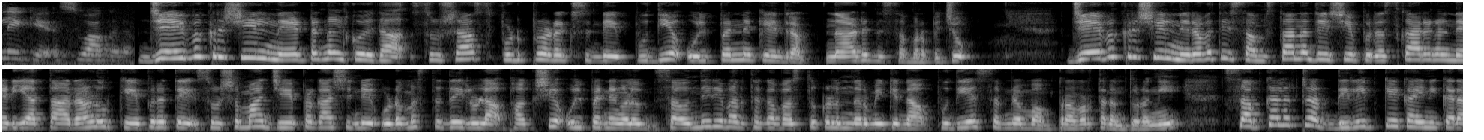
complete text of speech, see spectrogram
ന്യൂസിലേക്ക് സ്വാഗതം. ജൈവ കൃഷിയിൽ നേട്ടങ്ങൾ കൊയ്ത സുഷാസ് ഫുഡ് പ്രൊഡക്ട്സിന്റെ പുതിയ ഉൽപ്പന്ന കേന്ദ്രം നാടിന് സമർപ്പിച്ചു. ജൈവ കൃഷിയിൽ നിരവധി സംസ്ഥാന ദേശീയ പുരസ്കാരങ്ങൾ നേടിയ താനാളൂർ കേപ്പുരത്തെ സുഷമ ജയപ്രകാശിന്റെ ഉടമസ്ഥതയിലുള്ള ഭക്ഷ്യ ഉൽപ്പന്നങ്ങളും സൗന്ദര്യവർദ്ധക വസ്തുക്കളും നിർമ്മിക്കുന്ന പുതിയ സംരംഭം പ്രവർത്തനം തുടങ്ങി. Sub collector Dileep K Kainikkara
